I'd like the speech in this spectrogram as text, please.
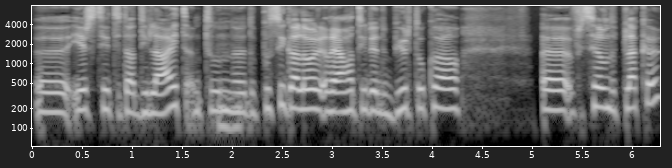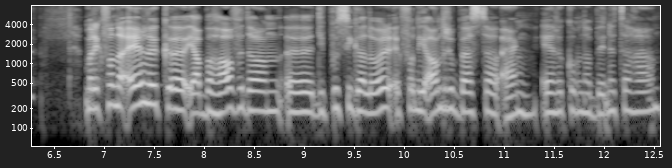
eh, eerst heette dat Delight en toen Mhm. eh, de Pussy Galore. En ja, had hier in de buurt ook wel eh, verschillende plekken. Maar ik vond dat eigenlijk, eh, ja, behalve dan eh, die Pussy Galore, ik vond die andere best wel eng. Eigenlijk om naar binnen te gaan.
